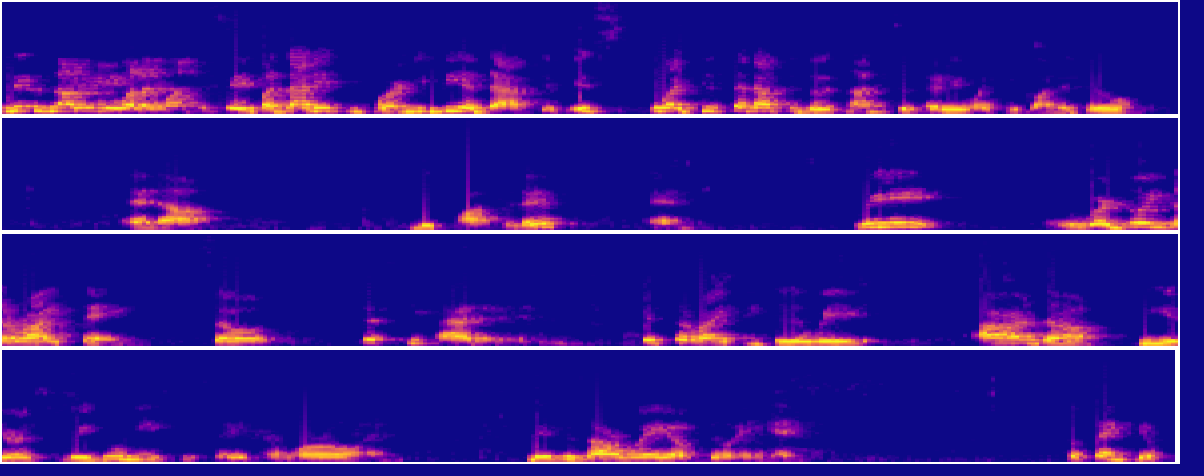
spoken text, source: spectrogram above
this is not really what I want to say, but that is important. You be adaptive. It's what you set out to do is not necessarily what you're going to do. And uh, be positive and really, we're doing the right thing. So just keep at it. It's, it's the right thing to do. We are the leaders. We do need to save the world, and this is our way of doing it. So thank you.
